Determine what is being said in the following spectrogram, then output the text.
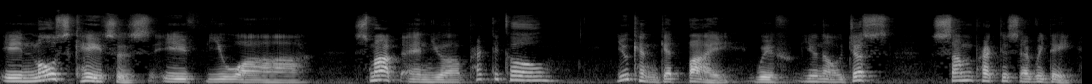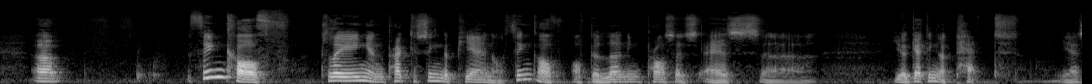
in most cases, if you are smart and you are practical, you can get by with you know just some practice every day. Uh, think of playing and practicing the piano. Think of, of the learning process as uh, you're getting a pet. Yes,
